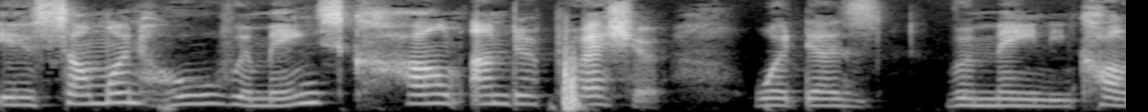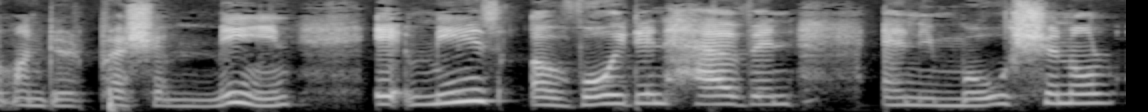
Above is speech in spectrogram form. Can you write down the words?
is someone who remains calm under pressure. What does remaining calm under pressure mean? It means avoiding having an emotional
